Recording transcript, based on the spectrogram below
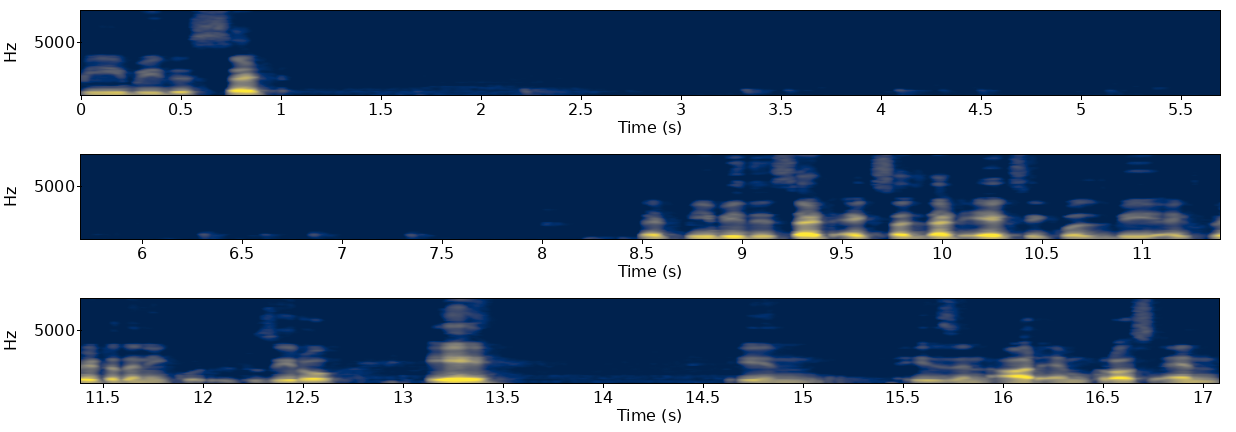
P be this set let P be the set x such that A x equals B x greater than equal to 0, A in is in R m cross n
